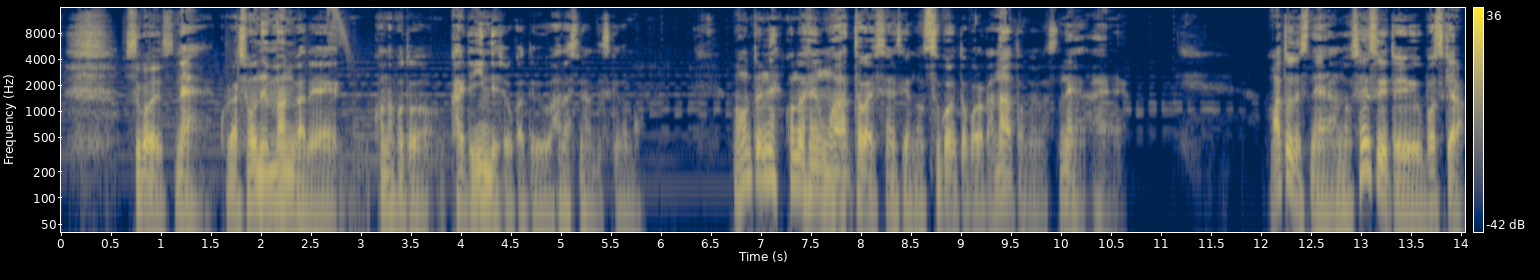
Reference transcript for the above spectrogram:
すごいですね。これは少年漫画でこんなこと書いていいんでしょうかという話なんですけども。まあ、本当にね、この辺は富樫先生のすごいところかなと思いますね。はい。あとですね、あの、潜水というボスキャラ。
